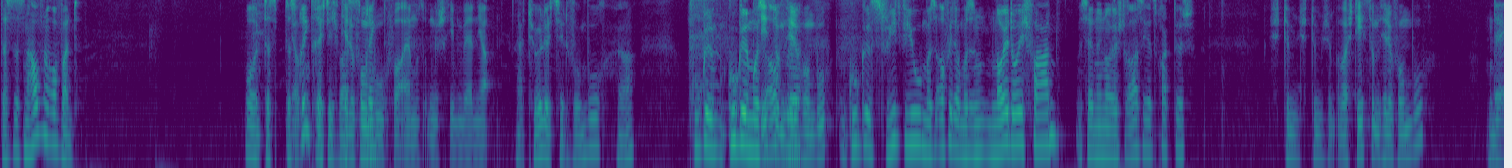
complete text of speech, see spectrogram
Das ist ein Haufen Aufwand. Und das, das Ja, bringt richtig was. Telefonbuch Bringt, vor allem muss umgeschrieben werden, ja. natürlich, Telefonbuch, ja. Google, Google muss auch wieder? Google Street View muss auch wieder, muss neu durchfahren. Ist ja eine neue Straße jetzt praktisch. Stimmt, stimmt, stimmt. Aber stehst du im Telefonbuch? Nee.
